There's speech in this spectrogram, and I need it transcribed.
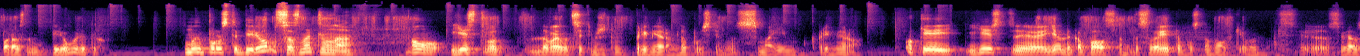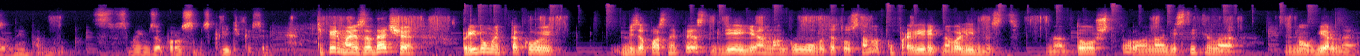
по-разному переводят их. Мы просто берем сознательно, ну, есть вот, давай вот с этим же там, примером, допустим, с моим, к примеру. Окей, есть, э, я докопался там, до своей там установки, вот, связанной там с моим запросом, с критикой. Теперь моя задача придумать такой безопасный тест, где я могу вот эту установку проверить на валидность, на то, что она действительно ну, верная,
